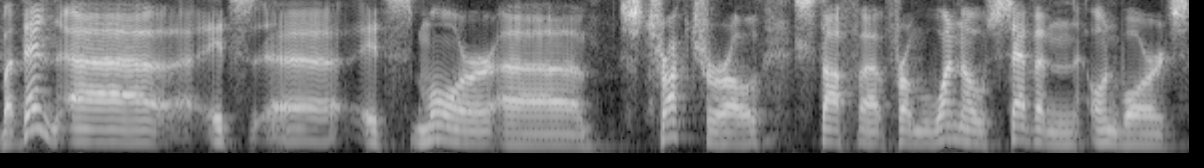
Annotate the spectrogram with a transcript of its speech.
But then uh, it's uh, it's more uh, structural stuff uh, from 107 onwards.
